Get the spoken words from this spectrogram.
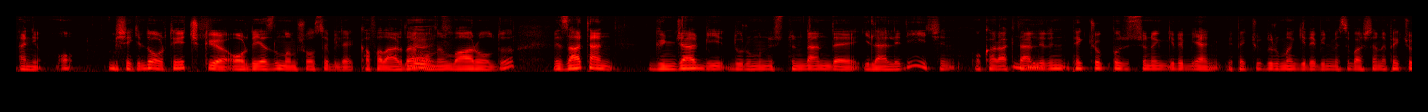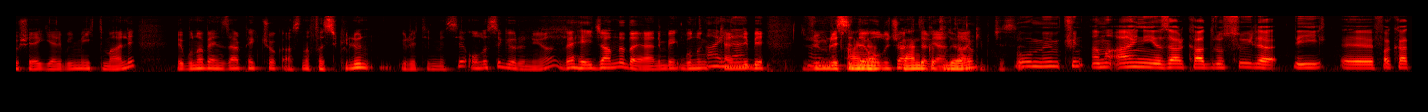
hani o bir şekilde ortaya çıkıyor. Orada yazılmamış olsa bile kafalarda evet. onların var olduğu ve zaten güncel bir durumun üstünden de ilerlediği için o karakterlerin hı hı. pek çok pozisyona girip yani pek çok duruma girebilmesi, başlarına pek çok şeye gelebilme ihtimali ve buna benzer pek çok aslında fasikülün üretilmesi olası görünüyor ve heyecanlı da yani bunun Aynen. kendi bir zümresi Aynen. de olacaktır de yani takipçisi. Bu mümkün ama aynı yazar kadrosuyla değil e, fakat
